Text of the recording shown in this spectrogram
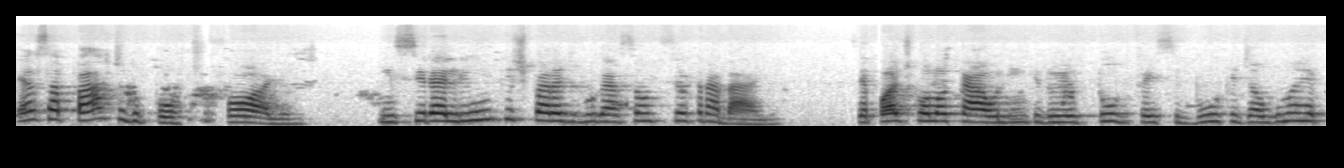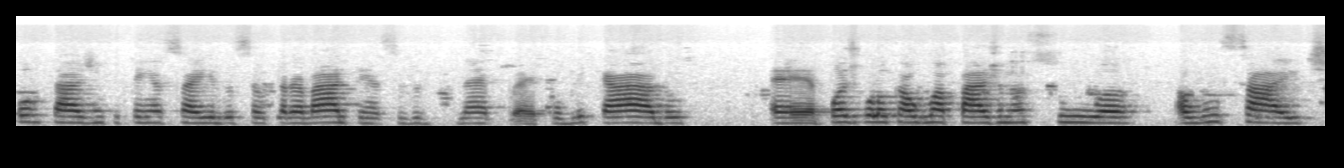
Essa parte do portfólio insira links para divulgação do seu trabalho. Você pode colocar o link do YouTube, Facebook, de alguma reportagem que tenha saído do seu trabalho, tenha sido né, é, publicado. É, pode colocar alguma página sua, algum site,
